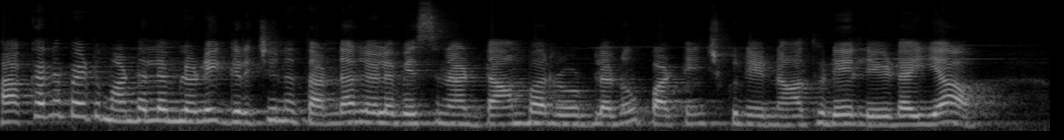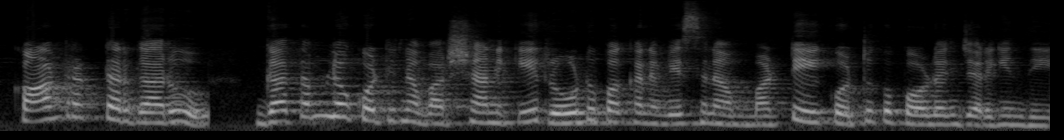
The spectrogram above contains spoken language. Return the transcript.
అక్కనపేట మండలంలోని గిరిజన తండాలలో వేసిన డాంబర్ రోడ్లను పట్టించుకునే నాథుడే లేడయ్యా. కాంట్రాక్టర్ గారు గతంలో కొట్టిన వర్షానికి రోడ్డు పక్కన వేసిన మట్టి కొట్టుకుపోవడం జరిగింది.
